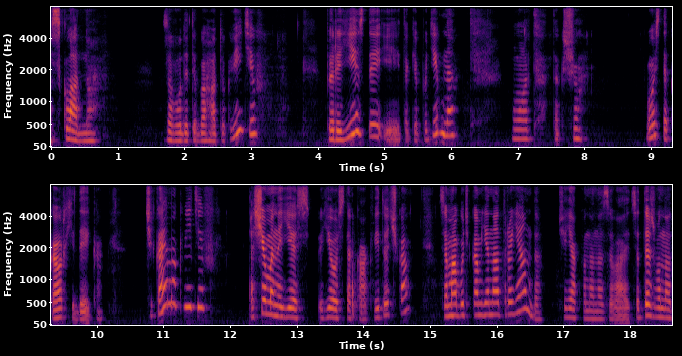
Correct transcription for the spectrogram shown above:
Складно заводити багато квітів, переїзди і таке подібне. От, Так що ось така орхідейка. Чекаємо квітів. А ще в мене є, є ось така квіточка. Це, мабуть, кам'яна троянда, чи як вона називається. Теж вона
